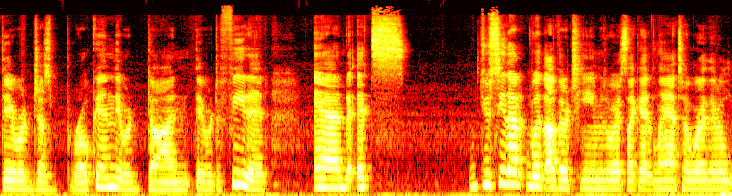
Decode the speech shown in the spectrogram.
they were just broken, they were done, they were defeated, and it's you see that with other teams where it's like Atlanta where they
